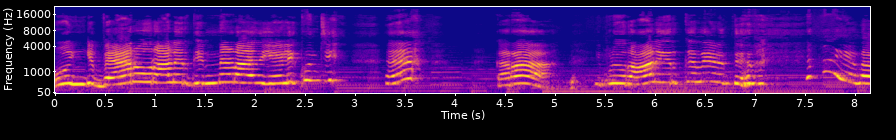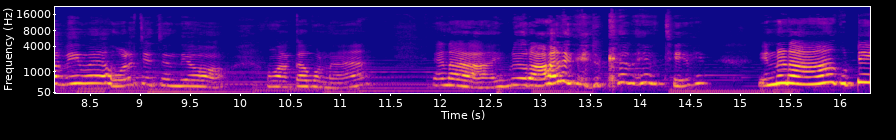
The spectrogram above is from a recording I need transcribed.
ஓ இங்க வேற ஒரு ஆள் இருக்கு. என்னடா இது எலி குஞ்சி? கரா இப்படி ஒரு ஆள் இருக்குன்னு எனக்கு தெரியல. என்ன பீம ஒழிச்சு வச்சிருந்தியோ? உன் அக்கா பொண்ண? ஏண்டா இப்படி ஒரு ஆளுக்கு இருக்குன்னு தெரியும் என்னடா குட்டி?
